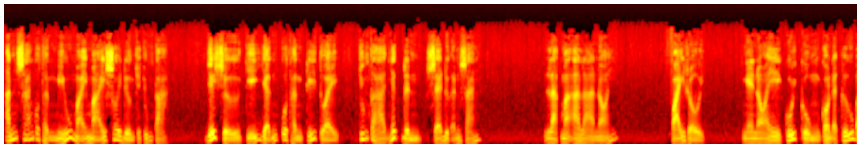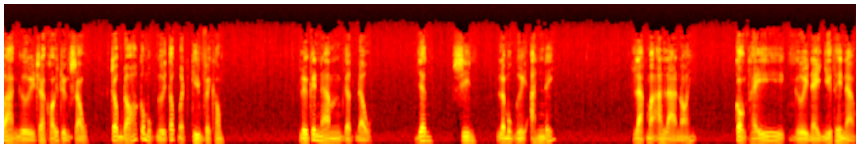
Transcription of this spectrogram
Ánh sáng của thần miếu mãi mãi soi đường cho chúng ta. Với sự chỉ dẫn của thần trí tuệ, chúng ta nhất định sẽ được ánh sáng. Lạc Ma A-la nói, Phải rồi, nghe nói cuối cùng con đã cứu ba người ra khỏi rừng sâu, trong đó có một người tóc bạch kim phải không? Lữ Cái Nam gật đầu, Dân, xin, là một người Anh đấy. Lạc Ma A-la nói, con thấy người này như thế nào?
